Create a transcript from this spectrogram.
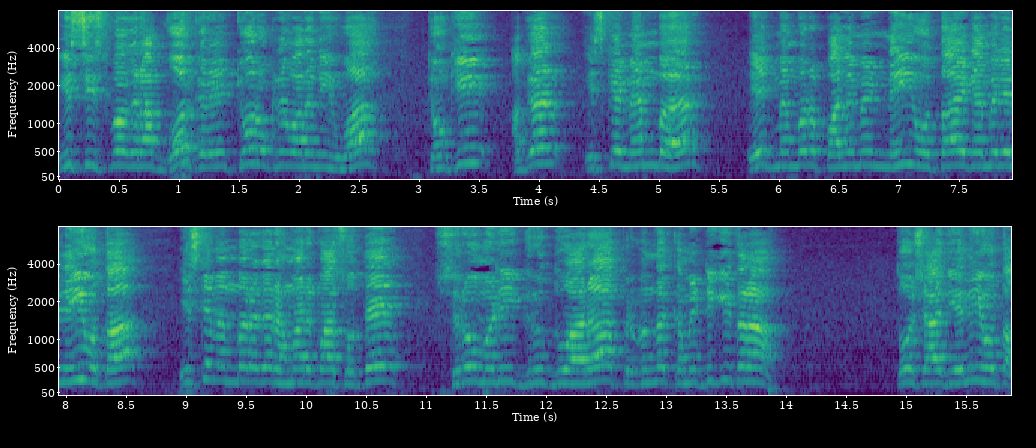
इस चीज़ को अगर आप गौर करें, क्यों रोकने वाला नहीं हुआ? क्योंकि अगर इसके मेंबर, एक मेंबर ऑफ़ पार्लियामेंट नहीं होता, एक एमएलए नहीं होता, इसके मेंबर अगर हमारे पास होते, शिरोमणि गुरुद्वारा प्रबंधक कमेटी की तरह तो शायद ये नहीं होता।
